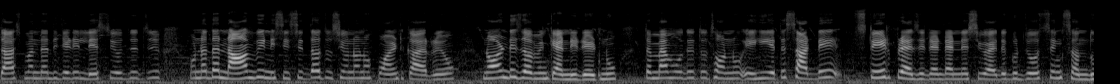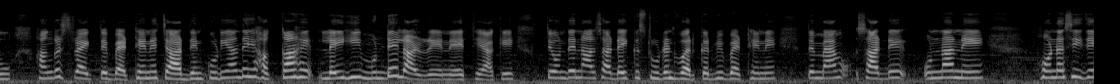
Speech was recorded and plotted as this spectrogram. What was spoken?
10 ਬੰਦਿਆਂ ਦੀ ਜਿਹੜੀ ਲਿਸਟ ਸੀ ਉਹਦੇ 'ਚ ਉਹਨਾਂ ਦਾ ਨਾਮ ਵੀ ਨਹੀਂ ਸੀ, ਸਿੱਧਾ ਤੁਸੀਂ ਉਹਨਾਂ ਨੂੰ ਅਪਾਇੰਟ ਕਰ ਰਹੇ ਹੋ ਨਾਨ ਡਿਜ਼ਰਵਿੰਗ ਕੈਂਡੀਡੇਟ ਨੂੰ। ਤਾਂ ਮੈਮ ਉਹਦੇ ਤੋਂ ਤੁਹਾਨੂੰ ਇਹੀ ਹੈ ਤੇ ਸਾਡੇ ਸਟੇਟ ਪ੍ਰੈਜ਼ੀਡੈਂਟ ਐਨਐਸਯੂਆਈ ਦੇ ਗੁਰਜੋਤ ਸਿੰਘ ਸੰਧੂ ਹੰਗਰ ਸਟ੍ਰਾਈਕ ਤੇ ਬੈਠੇ ਨੇ 4 ਦਿਨ। ਕੁੜੀਆਂ ਦੇ ਹੱਕਾਂ ਲਈ ਹੀ ਮੁੰਡੇ ਲੜ ਰਹੇ ਨੇ ਇੱਥੇ ਆ ਕੇ ਤੇ ਉਹਦੇ ਨਾਲ ਸਾਡਾ ਇੱਕ ਸਟੂਡੈਂਟ ਵਰਕਰ ਵੀ ਬੈਠੇ ਨੇ। ਤੇ ਮੈਮ ਸਾਡੇ, ਉਹਨਾਂ ਨੇ, ਹੁਣ ਅਸੀਂ ਜੇ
